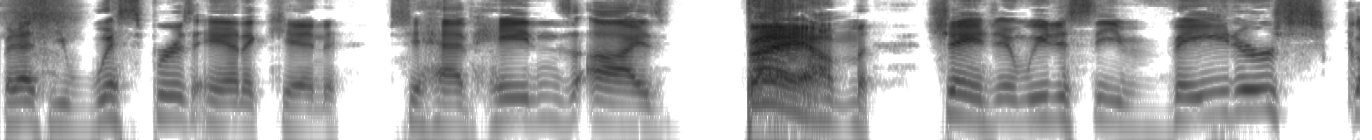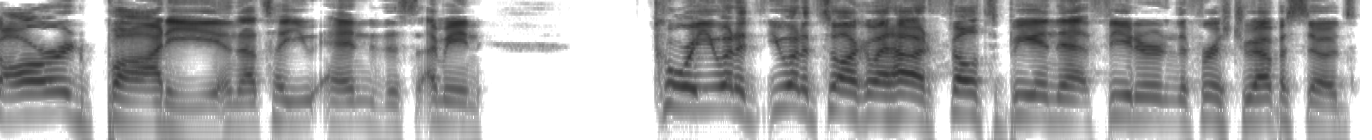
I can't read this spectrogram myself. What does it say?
but as he whispers Anakin to have Hayden's eyes, bam, change, and we just see Vader's scarred body, and that's how you end this. I mean, Corey, you want to you want to talk about how it felt to be in that theater in the first two episodes.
